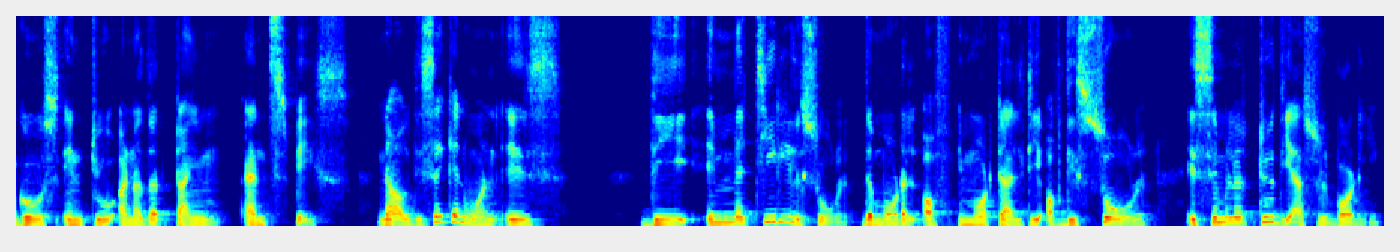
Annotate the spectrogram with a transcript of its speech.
goes into another time and space. Now, the second one is the immaterial soul. The model of immortality of the soul is similar to the astral body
